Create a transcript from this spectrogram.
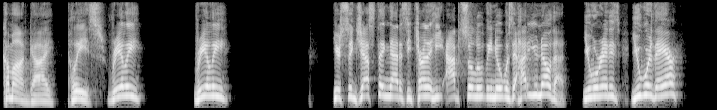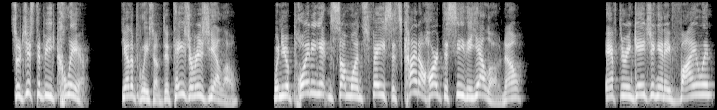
Come on, guy. Please. Really? Really? You're suggesting that as he turned it, he absolutely knew it was. How do you know that? You were in his, you were there? So just to be clear, the other police officer, the taser is yellow. When you're pointing it in someone's face, it's kind of hard to see the yellow, no? After engaging in a violent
